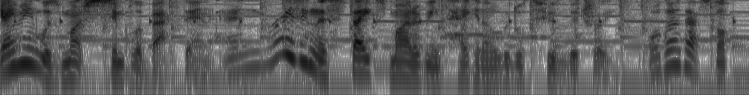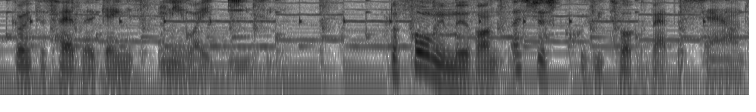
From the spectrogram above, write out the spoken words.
Gaming was much simpler back then, and raising the stakes might have been taken a little too literally, although that's not going to say that the game is anyway easy. Before we move on, let's just quickly talk about the sound,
